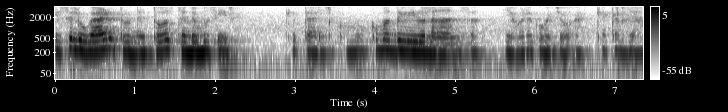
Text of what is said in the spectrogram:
ese lugar donde todos tememos ir. ¿Qué tal? ¿Cómo, cómo has vivido la danza? Y ahora con el yoga, ¿qué ha cambiado?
